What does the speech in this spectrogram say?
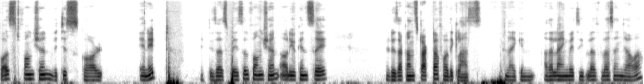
first function which is called init. It is a special function or you can say it is a constructor for the class. Like in other language C++ and Java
